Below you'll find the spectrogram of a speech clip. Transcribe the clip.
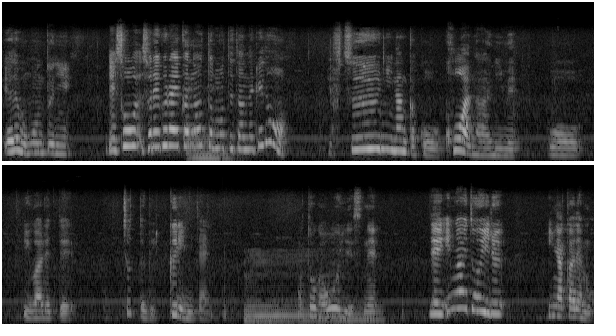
いやでも本当に。でそうそれぐらいかなと思ってたんだけど普通になんかこうコアなアニメを言われてちょっとびっくりみたいな音が多いですね。で意外といる。田舎でも。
